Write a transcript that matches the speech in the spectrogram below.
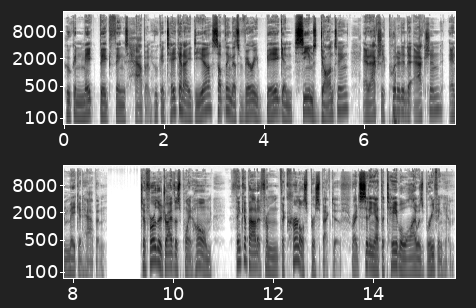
who can make big things happen, who can take an idea, something that's very big and seems daunting, and actually put it into action and make it happen. To further drive this point home, Think about it from the colonel's perspective, right? Sitting at the table while I was briefing him.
